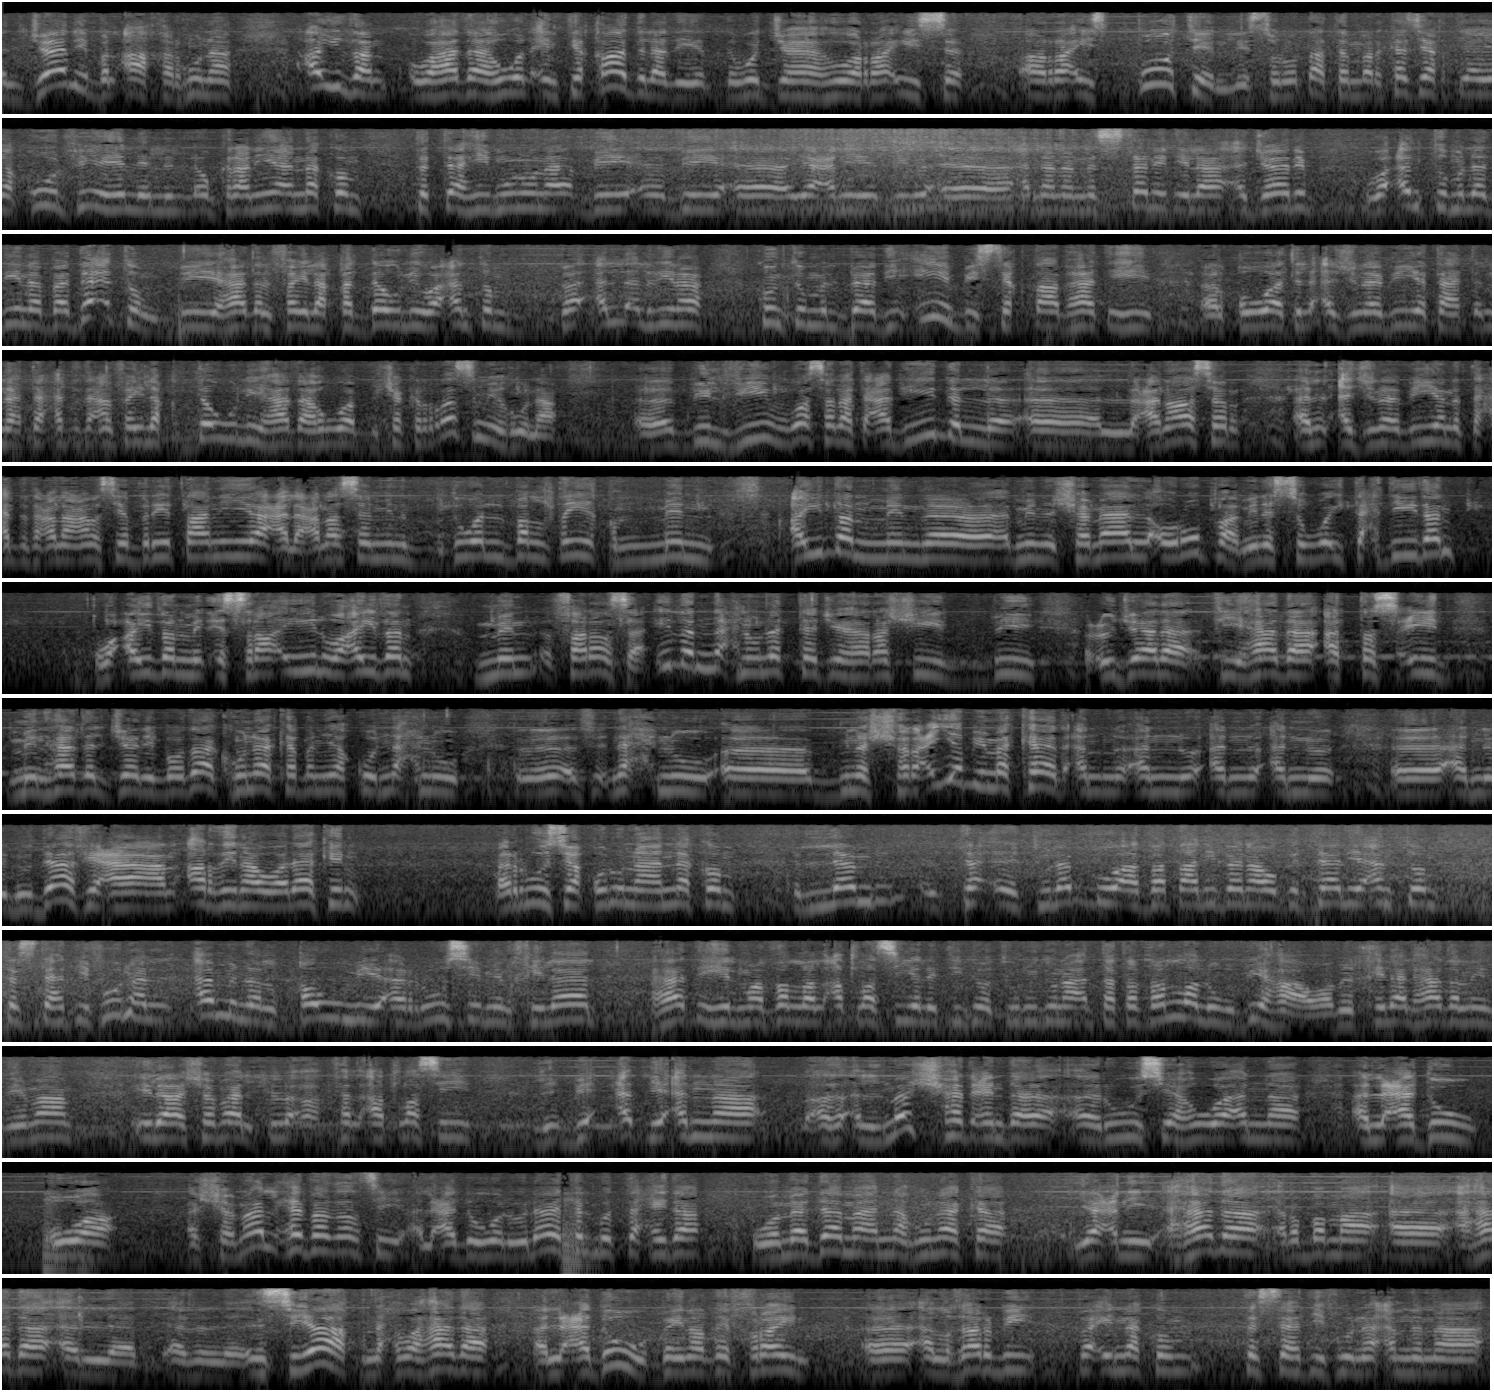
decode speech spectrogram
الجانب الآخر هنا أيضا وهذا هو الانتقاد الذي وجهه الرئيس الرئيس بوتين للسلطات المركزية يقول فيه للأوكرانيين أنكم تتهموننا ب يعني أننا نستند إلى اجانب وأنتم الذين بدأتم بهذا الفيلق الدولي وأنتم الذين كنتم البادئين باستقطاب هذه القوات الأجنبية تحت نتحدث عن فيلق دولي هذا هو بشكل رسمي هنا. بلفيم وصلت عديد العناصر الأجنبية. نتحدث على عناصر بريطانية على عناصر من دول البلطيق من أيضا من من شمال أوروبا من السويد تحديدا. وأيضا من إسرائيل وأيضا من فرنسا، اذا نحن نتجه رشيد بعجالة في هذا التصعيد من هذا الجانب. وذاك، هناك من يقول نحن نحن من الشرعية بمكان أن أن أن أن, أن ندافع عن أرضنا ولكن الروس يقولون أنكم لم تلبوا مطالبنا وبالتالي أنتم تستهدفون الأمن القومي الروسي من خلال هذه المظلة الأطلسية التي تريدون أن تتظللوا بها. ومن خلال هذا الانضمام إلى شمال الأطلسي لأن المشهد عند روسيا هو أن العدو هو الشمال الحفاظي العدو هو الولايات المتحدة وما دام أن هناك يعني هذا ربما آه هذا الانسياق نحو هذا العدو بين ضفرين آه الغربي فإنكم تستهدفون أمننا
